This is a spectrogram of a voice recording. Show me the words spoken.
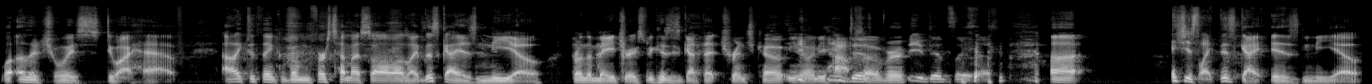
What other choice do I have? I like to think of him. First time I saw him, I was like, "This guy is Neo from the Matrix" because he's got that trench coat, you know, and he You hops did. over. you did say that. Uh, it's just like this guy is Neo.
